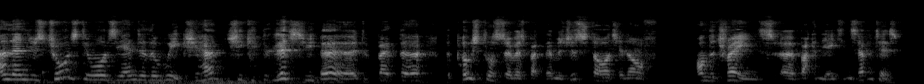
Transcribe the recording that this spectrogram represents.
And then just towards towards the end of the week, she had she she heard about the the postal service back then was just starting off on the trains uh, back in the 1870s,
